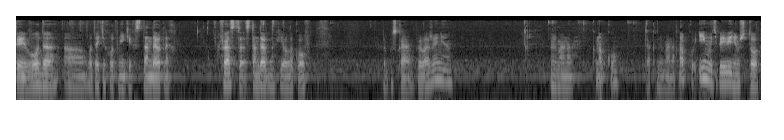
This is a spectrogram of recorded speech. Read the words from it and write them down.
перевода э, вот этих вот неких стандартных фраз, стандартных ярлыков. Запускаю приложение. Нажимаю на кнопку. Так, нажимаю на кнопку. И мы теперь видим, что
